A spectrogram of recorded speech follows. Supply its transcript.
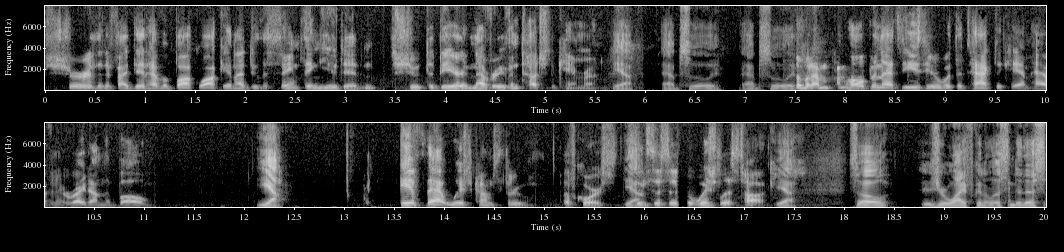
sure that if I did have a buck walk in, I'd do the same thing you did and shoot the deer and never even touch the camera. Yeah, absolutely. Absolutely. So, but I'm I'm hoping that's easier with the Tactacam having it right on the bow. Yeah. If that wish comes through, of course. Yeah. Since this is a wish list talk. Yeah. So is your wife going to listen to this?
